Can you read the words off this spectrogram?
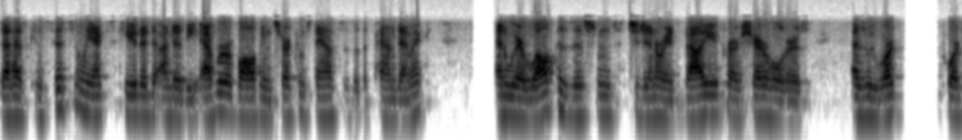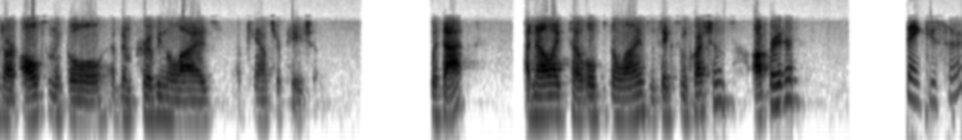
that has consistently executed under the ever-evolving circumstances of the pandemic, and we are well-positioned to generate value for our shareholders as we work towards our ultimate goal of improving the lives of cancer patients. With that, I'd now like to open the lines and take some questions. Operator? Thank you, sir.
